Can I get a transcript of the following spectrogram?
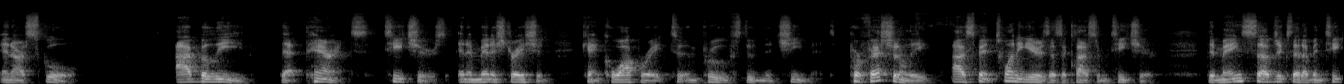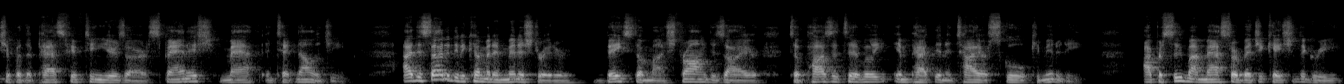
and our school. I believe that parents, teachers, and administration can cooperate to improve student achievement. Professionally, I've spent 20 years as a classroom teacher. The main subjects that I've been teaching for the past 15 years are Spanish, math, and technology. I decided to become an administrator based on my strong desire to positively impact an entire school community. I pursued my Master of Education degree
